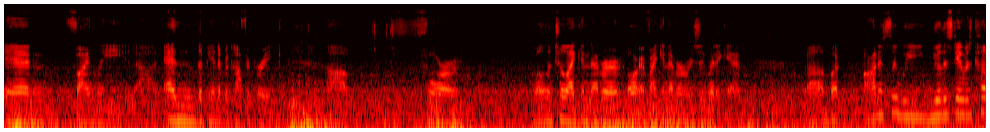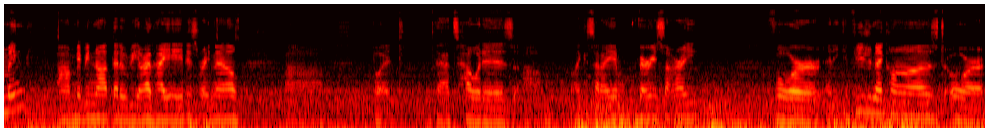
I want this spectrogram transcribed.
and finally end the pandemic coffee break uh, for well until I can never or if I can never resume it again. Uh, but honestly, we knew this day was coming. Uh, maybe not that it would be on hiatus right now, uh, but that's how it is. Um, like I said, I am very sorry for any confusion I caused or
